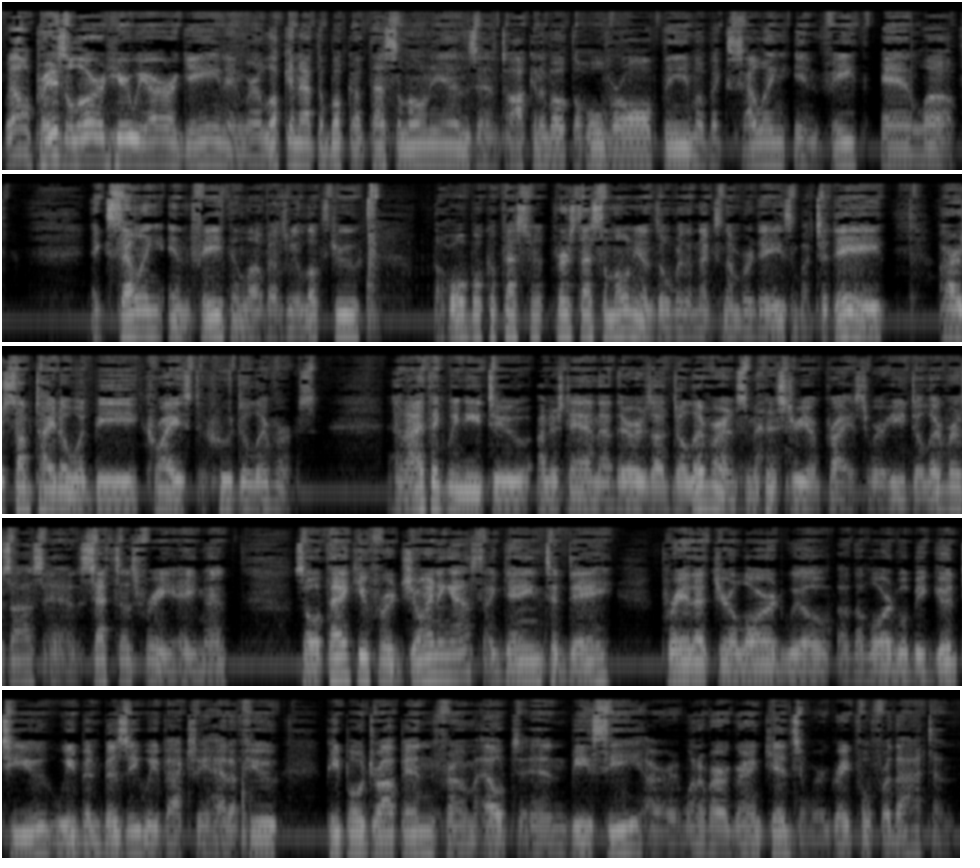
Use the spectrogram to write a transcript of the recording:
Well, praise the Lord. Here we are again, and we're looking at the book of Thessalonians and talking about the overall theme of excelling in faith and love. Excelling in faith and love as we look through the whole book of First Thessalonians over the next number of days. But today, our subtitle would be Christ who delivers. And I think we need to understand that there is a deliverance ministry of Christ where he delivers us and sets us free. Amen. So thank you for joining us again today. Pray that your Lord will, uh, the Lord will be good to you. We've been busy. We've actually had a few people drop in from out in BC, our, one of our grandkids, and we're grateful for that. And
